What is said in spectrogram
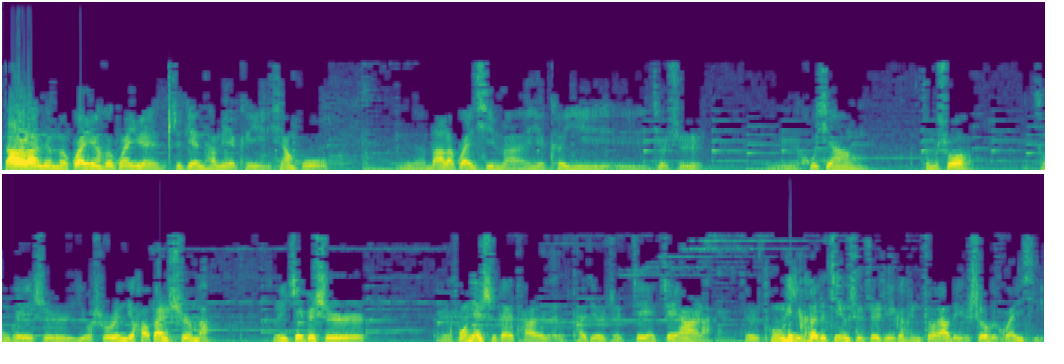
当然了，那么官员和官员之间，他们也可以相互嗯拉拉关系嘛，也可以就是嗯互相怎么说？总归是有熟人就好办事嘛，所以这个是，呃，封建时代他他就是这这样了，就是同一科的进士，这是一个很重要的一个社会关系。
